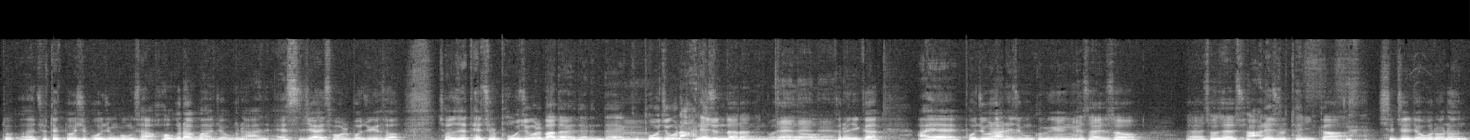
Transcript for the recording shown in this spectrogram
도, 어, 주택도시보증공사 허그라고 하죠. 그런 아- SGI 서울보증에서 전세 대출 보증을 받아야 되는데 그 보증을 안 해준다라는 거예요. 음. 네네네. 그러니까 아예 보증을 안 해주면 금융회사에서 에, 전세 대출 안 해줄 테니까 실질적으로는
